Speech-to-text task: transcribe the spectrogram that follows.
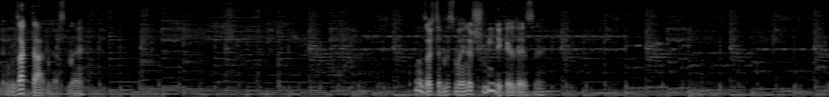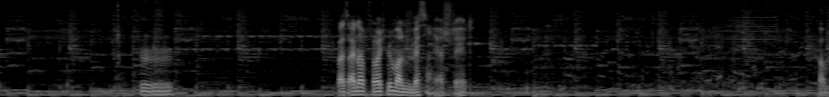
Wir haben gesagt, da das, ne? Was soll ich denn müssen wir in der Schmiedegilde ist? Ey. Hm. Weiß einer von euch mir mal ein Messer herstellt? Komm.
